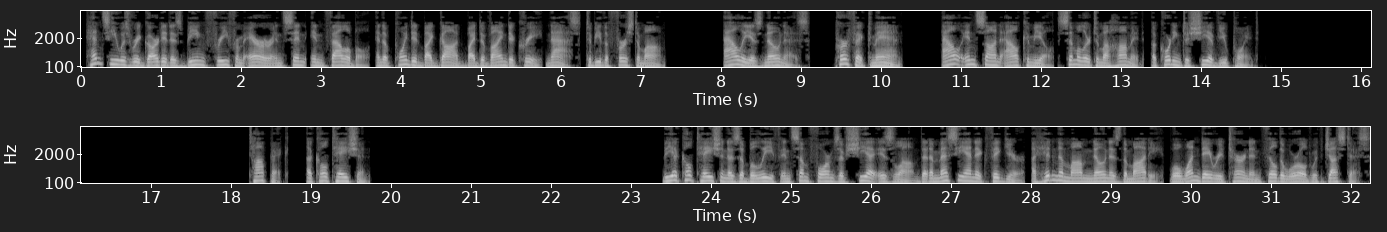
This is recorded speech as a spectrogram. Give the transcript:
Hence he was regarded as being free from error and sin infallible, and appointed by God by divine decree to be the first imam. Ali is known as perfect man, al-insan al-kamil similar to Muhammad, according to Shia viewpoint. Occultation The occultation is a belief in some forms of Shia Islam that a messianic figure, a hidden imam known as the Mahdi, will one day return and fill the world with justice.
